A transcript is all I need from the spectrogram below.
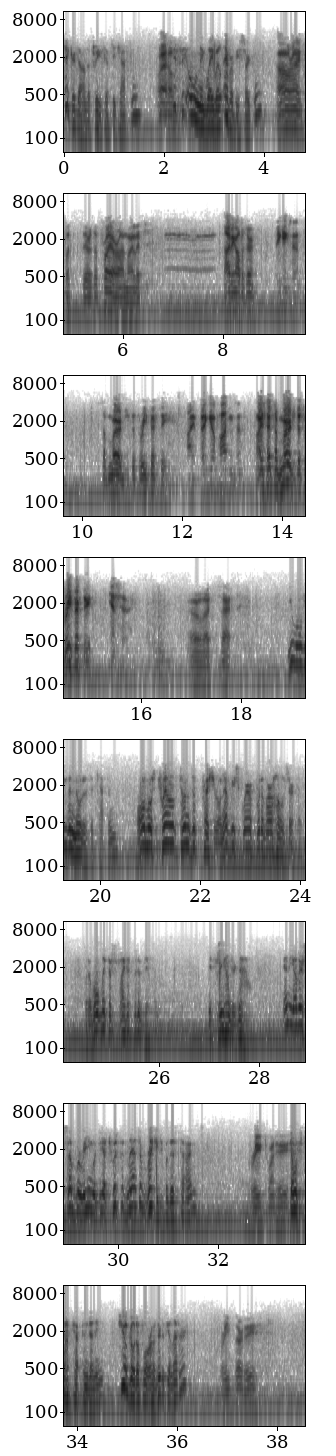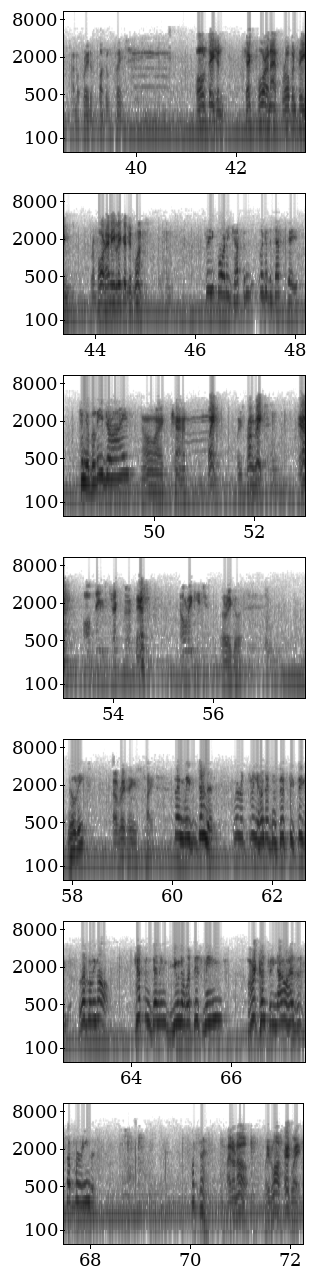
Take her down to 350, Captain. Well, It's the only way we'll ever be certain. all right, but there's a prayer on my lips. Diving officer, Speaking, sir. Submerged to 350. I beg your pardon, sir. I said submerged to 350. Yes, sir. Oh, that's that. You won't even notice it, Captain. Almost 12 tons of pressure on every square foot of our hull surface. But it won't make the slightest bit of difference. It's 300 now. Any other submarine would be a twisted mass of wreckage by this time. 320, Don't stop, Captain Denning. She'll go to 400 if you let her. 330. I'm afraid of buckled plates. All stations, check fore and aft for open seams. Report any leakage at once. 340, Captain. Look at the depth gauge. Can you believe your eyes? No, I can't. Wait, we've sprung leaks. Yes? All seams checked, sir. Yes? No leakage. Very good. No leaks? Everything's tight. Then we've done it. We're at 350 feet, leveling off. Captain Denning, do you know what this means? Our country now has a submarine that... What's that? I don't know. We've lost headway.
